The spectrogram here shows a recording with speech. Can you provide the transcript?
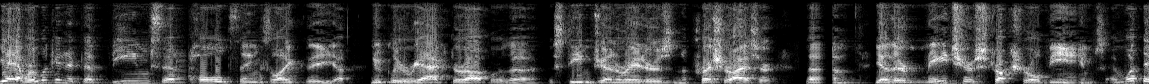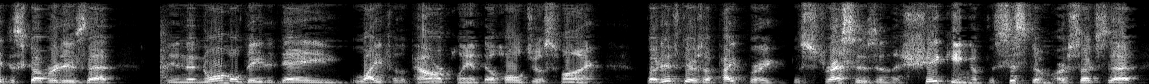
Yeah, we're looking at the beams that hold things like the uh, nuclear reactor up or the, the, steam generators and the pressurizer. Um, yeah, they're major structural beams. And what they discovered is that in the normal day-to-day life of the power plant, they'll hold just fine. But if there's a pipe break, the stresses and the shaking of the system are such that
